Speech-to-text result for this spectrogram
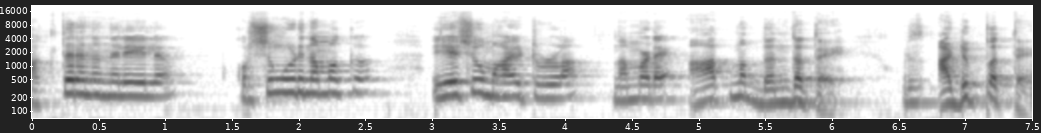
ഭക്തരെന്ന നിലയിൽ കുറച്ചും കൂടി നമുക്ക് യേശുവുമായിട്ടുള്ള നമ്മുടെ ആത്മബന്ധത്തെ ഒരു അടുപ്പത്തെ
